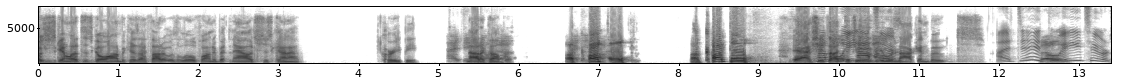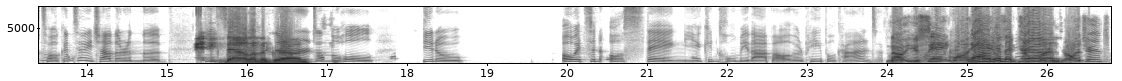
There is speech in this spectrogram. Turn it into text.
was just gonna let this go on because I thought it was a little funny, but now it's just kind of creepy. I didn't a couple. I A didn't couple? A couple? Yeah, she Couple thought the two of you were knocking boots. I did. Well- the way you two are talking to each other and the Egg down on the ground. and the whole, you know, oh, it's an us thing. You can call me that, but other people can't. I No, you see, like while he is super intelligent,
